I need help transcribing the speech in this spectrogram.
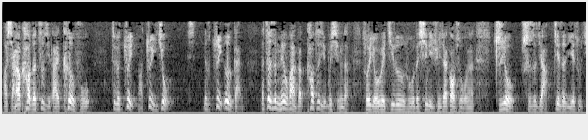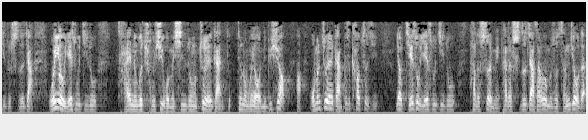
啊，想要靠着自己来克服这个罪啊，罪疚那个罪恶感。那这是没有办法，靠自己不行的。所以有一位基督徒的心理学家告诉我们，只有十字架，借着耶稣基督十字架，唯有耶稣基督才能够除去我们心中的罪恶感。听听众朋友，你必须要啊，我们罪恶感不是靠自己，要接受耶稣基督他的赦免，他的十字架才为我们所成就的。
